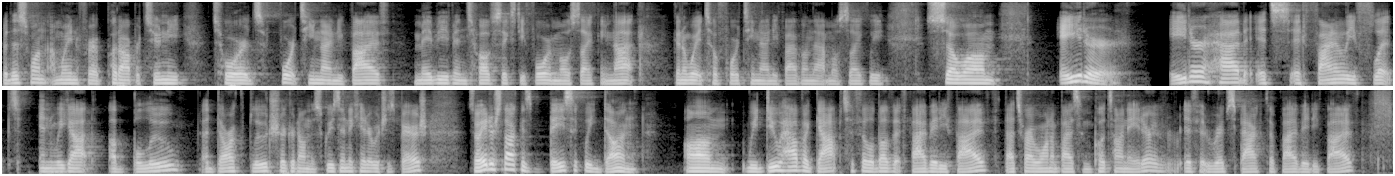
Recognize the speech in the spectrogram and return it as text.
For this one, I'm waiting for a put opportunity towards 14.95, maybe even 12.64. Most likely not. Gonna wait till 14.95 on that, most likely. So, um, ATER, ATER had its it finally flipped, and we got a blue, a dark blue triggered on the squeeze indicator, which is bearish. So ATER stock is basically done. Um, we do have a gap to fill above at 585. That's where I want to buy some puts on ATER if it rips back to 585.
